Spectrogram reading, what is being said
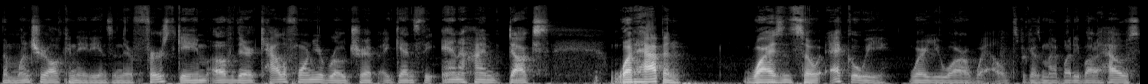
the Montreal Canadiens in their first game of their California road trip against the Anaheim Ducks. What happened? Why is it so echoey where you are? Well, it's because my buddy bought a house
